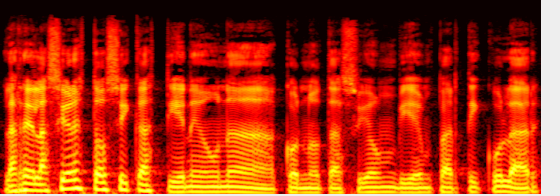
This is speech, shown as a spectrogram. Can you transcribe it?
Las relaciones tóxicas tienen una connotación bien particular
